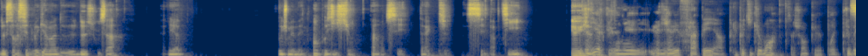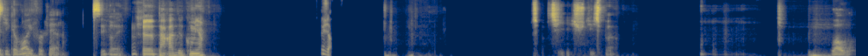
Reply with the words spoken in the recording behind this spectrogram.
de sortir le gamin de, de sous ça. Allez hop. Faut que je me mette en position avancée. Tac, c'est parti. Je veux dire que je n'ai je n'ai jamais frappé un plus petit que moi, sachant que pour être plus petit que moi, il faut le faire. C'est vrai. Euh, parade, combien? Plusieurs. C'est parti, je n'utilise pas. Waouh.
